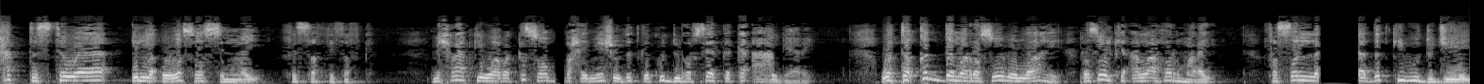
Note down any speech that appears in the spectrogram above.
Xata istawaa ilaa uu la soo sinmay fi safi safka. Mixraabkii waaba ka soo baxay meeshuu dadka ku du horseedka ka ah gaaray. Wa taqadama rasuuluullaahi rasuulkii allah hormaray. Fa sallaa dadkii buu dujiyey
